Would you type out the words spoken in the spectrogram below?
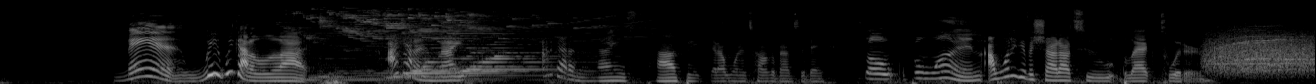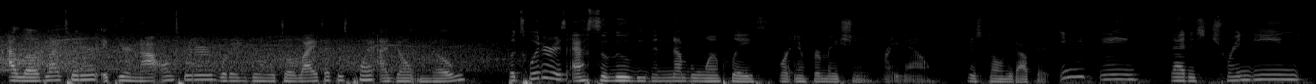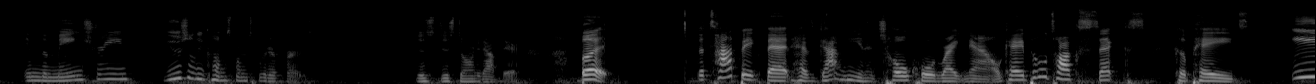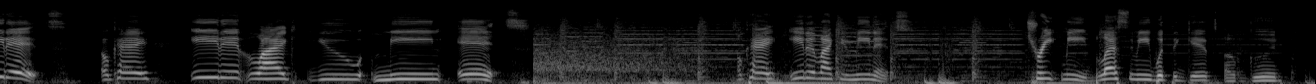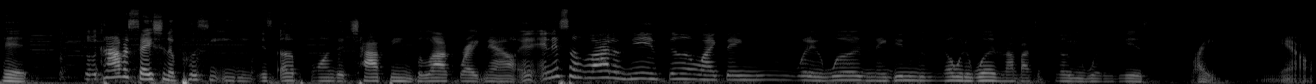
Man, we, we got a lot. I got a nice, I got a nice topic that I want to talk about today. So for one, I want to give a shout out to Black Twitter. I love Black Twitter. If you're not on Twitter, what are you doing with your life at this point? I don't know. But Twitter is absolutely the number one place for information right now. Just throwing it out there. Anything that is trending in the mainstream usually comes from Twitter first. Just just throwing it out there. But the topic that has got me in a chokehold right now, okay? Pillow talk sex capades. Eat it. Okay? Eat it like you mean it. Okay, eat it like you mean it. Treat me, bless me with the gift of good head. So the conversation of pussy eating is up on the chopping block right now. And, and it's a lot of men feeling like they knew what it was and they didn't really know what it was. And I'm about to tell you what it is right now.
